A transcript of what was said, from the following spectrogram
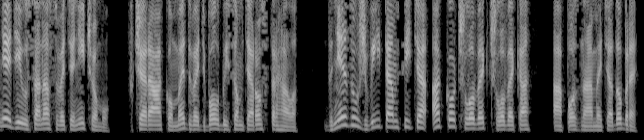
Nediv sa na svete ničomu. Včera ako medveď bol by som ťa roztrhal. Dnes už vítam si ťa ako človek človeka a poznáme ťa dobre.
